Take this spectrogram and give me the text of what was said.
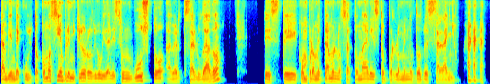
también de culto. Como siempre, mi querido Rodrigo Vidal, es un gusto haberte saludado. Este, comprometámonos a tomar esto por lo menos dos veces al año.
